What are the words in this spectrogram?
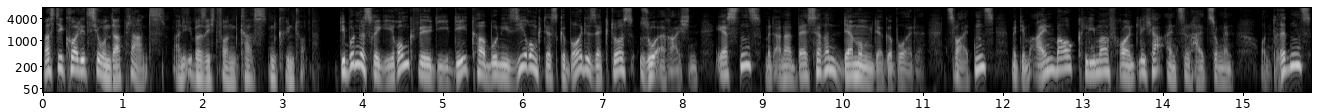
Was die Koalition da plant, eine Übersicht von Carsten Kühntop. Die Bundesregierung will die Dekarbonisierung des Gebäudesektors so erreichen. Erstens mit einer besseren Dämmung der Gebäude. Zweitens mit dem Einbau klimafreundlicher Einzelheizungen. Und drittens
